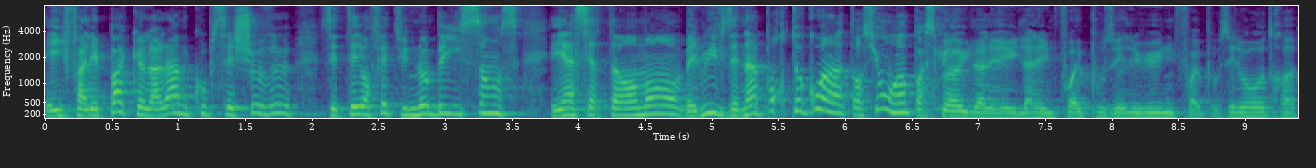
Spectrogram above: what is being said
Et il fallait pas que la lame coupe ses cheveux. C'était en fait une obéissance. Et à un certain moment, ben lui, il faisait n'importe quoi, attention, hein, parce qu'il allait, il allait une fois épouser l'une, une fois épouser l'autre.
